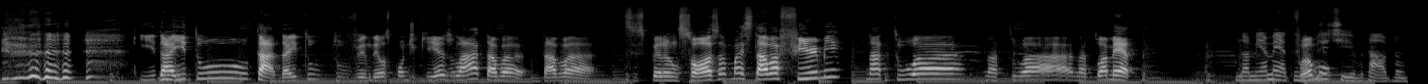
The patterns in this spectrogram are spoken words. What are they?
E daí tu. Tá, daí tu, tu vendeu os pão de queijo lá, tava, tava desesperançosa, mas tava firme na tua. na tua. na tua meta, Na minha meta, no Vamos- objetivo, tava.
